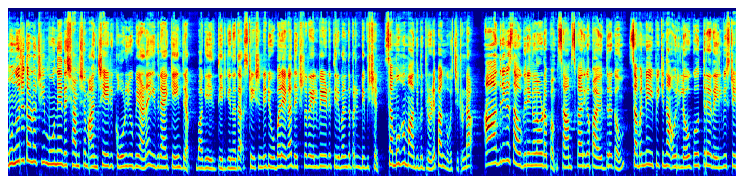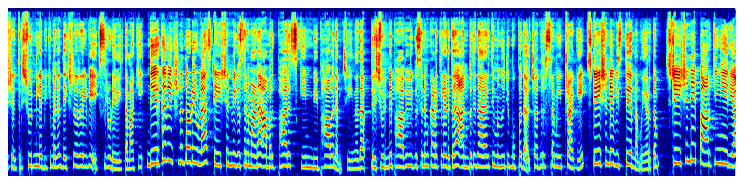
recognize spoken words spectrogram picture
മുന്നൂറ്റി തൊണ്ണൂറ്റി മൂന്ന് ദശാംശം അഞ്ച് ഏഴ് കോടി രൂപയാണ് ഇതിനായി കേന്ദ്രം വകയിരുത്തിയിരിക്കുന്നത്. സ്റ്റേഷന്റെ രൂപരേഖ ദക്ഷിണ റെയിൽവേയുടെ തിരുവനന്തപുരം ഡിവിഷൻ സമൂഹ മാധ്യമത്തിലൂടെ പങ്കുവച്ചിട്ടുണ്ട്. ആധുനിക സൗകര്യങ്ങളോടൊപ്പം സാംസ്കാരിക പൈതൃകവും സമന്വയിപ്പിക്കുന്ന ഒരു ലോകോത്തര റെയിൽവേ സ്റ്റേഷൻ തൃശൂരിന് ലഭിക്കുമെന്ന് ദക്ഷിണ റെയിൽവേ എക്സിലൂടെ വ്യക്തമാക്കി. ദീർഘവീക്ഷണത്തോടെയുള്ള സ്റ്റേഷൻ വികസനമാണ് അമൃത് ഭാരത് സ്കീം വിഭാവനം ചെയ്യുന്നത്. തൃശൂരിന്റെ ഭാവി വികസനം കണക്കിലെടുത്ത് അൻപത്തിനാലായിരത്തി മുന്നൂറ്റി മുപ്പത് ചതുരശ്ര മീറ്ററാക്കി സ്റ്റേഷന്റെ വിസ്തീർണം ഉയർത്തും. സ്റ്റേഷന്റെ പാർക്കിംഗ് ഏരിയ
